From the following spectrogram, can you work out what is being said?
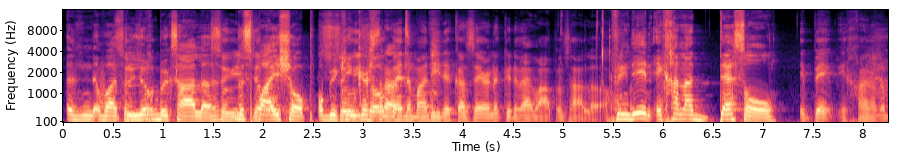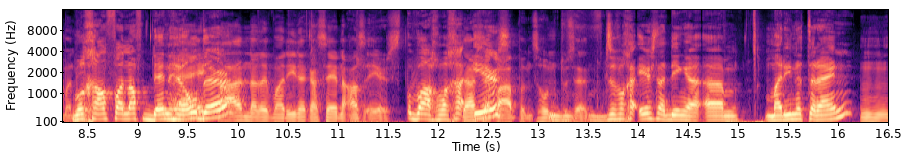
Een, wat, Sowieso- luchtbugs halen. De Sowieso- spy shop op de Sowieso bij Kinkerstraat. de marine kazerne kunnen wij wapens halen. Vriendin, ik ga naar Texel. Ik, babe, ik ga naar de marine. We gaan vanaf Den Helder... Ik ga naar de marine kazerne als eerst. Wacht, we gaan Daar zijn eerst... wapens, 100%. Dus we gaan eerst naar dingen. ehm marineterrein. Mhm.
